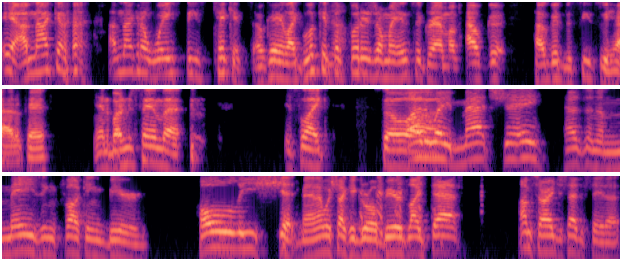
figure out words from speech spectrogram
yeah i'm not gonna i'm not gonna waste these tickets okay? Like look at the footage on my instagram of how good how good the seats we had okay and but i'm just saying that it's like so By the uh, way, Matt Shea has an amazing fucking beard. Holy shit, man. I wish I could grow a beard like that. I'm sorry, I just had to say that.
